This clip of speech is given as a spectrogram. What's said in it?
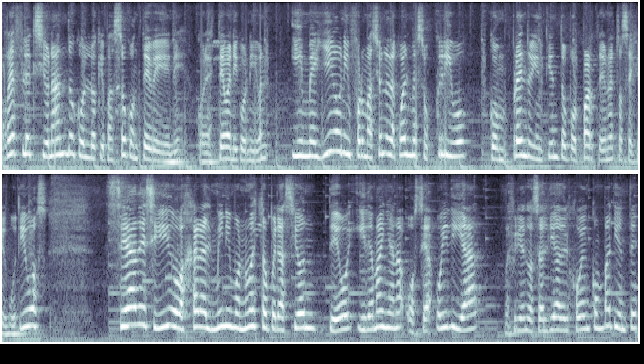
reflexionando con lo que pasó con TVN, con Esteban y con Iván, y me llega una información a la cual me suscribo, comprendo y entiendo por parte de nuestros ejecutivos, se ha decidido bajar al mínimo nuestra operación de hoy y de mañana, o sea, hoy día, refiriéndose al Día del Joven Combatiente,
